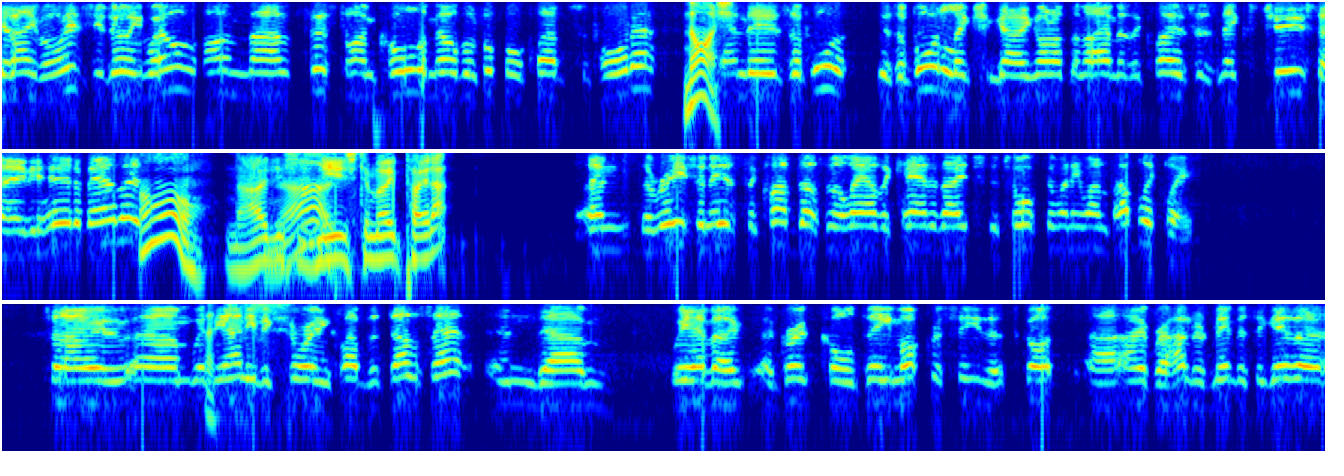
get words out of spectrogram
G'day, boys. You're doing well. I'm uh, first time caller, Melbourne Football Club supporter. Nice. And there's a board, there's a board election going on at the moment that closes next Tuesday. Have you heard about it? Oh. No, this No. is news to me, Peter. And the reason is the club doesn't allow the candidates to talk to anyone publicly. So um, we're the only Victorian club that does that, and um, we have a, a group called Democracy that's got uh, over 100 members together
